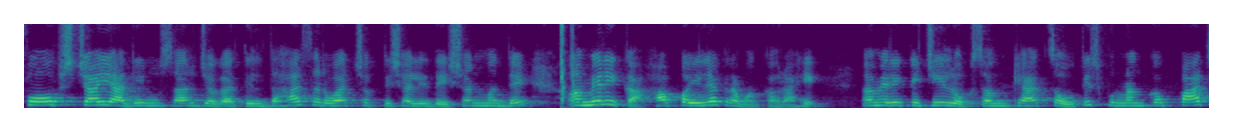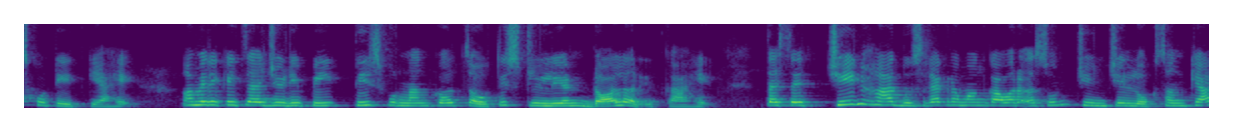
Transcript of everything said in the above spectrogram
फोर्ब्सच्या यादीनुसार जगातील दहा सर्वात शक्तिशाली देशांमध्ये अमेरिका हा पहिल्या क्रमांकावर आहे. अमेरिकेची लोकसंख्या चौतीस पूर्णांक पाच कोटी इतकी आहे. अमेरिकेचा जी डी पी तीस पूर्णांक चौतीस ट्रिलियन डॉलर इतका आहे. तसेच चीन हा दुसऱ्या क्रमांकावर असून चीनची लोकसंख्या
